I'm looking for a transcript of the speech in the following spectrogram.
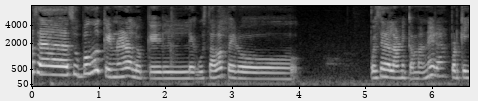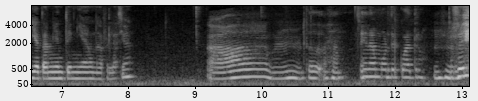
o sea, supongo que no era lo que le gustaba, pero pues era la única manera, porque ella también tenía una relación. Ah, mm, todo, ajá. Era amor de cuatro. Sí.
